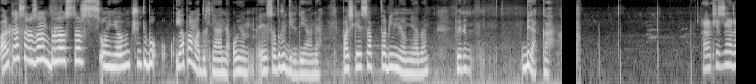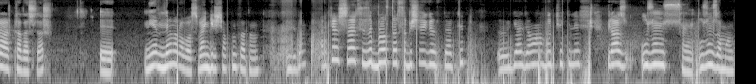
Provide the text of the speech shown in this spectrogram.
Arkadaşlar o zaman Brawl Stars oynayalım. Çünkü bu yapamadık yani oyun. El Sadru girdi yani. Başka hesapta bilmiyorum ya ben. Benim bir dakika. Herkese merhaba arkadaşlar. Ee, niye ne merhabası? Ben giriş yaptım zaten önceden. Arkadaşlar size Brawl Stars'a bir şey göstertip e, geleceğim ama bu çekiliş biraz uzun son uzun zaman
